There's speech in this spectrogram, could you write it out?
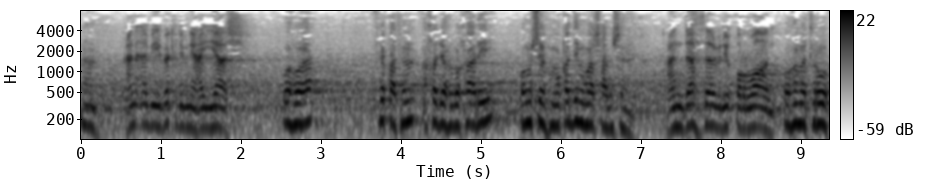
نعم. عن أبي بكر بن عياش. وهو ثقة أخرجه البخاري ومسلم في مقدمه وأصحاب السنة. عن دهثر بن قران. وهو متروك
